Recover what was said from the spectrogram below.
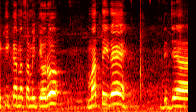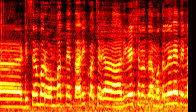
ಏಕೀಕರಣ ಸಮಿತಿಯವರು ಮತ್ತೆ ಇದೇ ಡಿಸೆಂಬರ್ ಒಂಬತ್ತನೇ ತಾರೀಕು ಅಧಿವೇಶನದ ಮೊದಲನೇ ದಿನ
